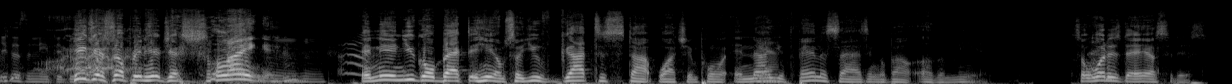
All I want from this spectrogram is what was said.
He doesn't need to He just up in here just slanging. Mm-hmm. And then you go back to him. So you've got to stop watching porn. And now Yeah. you're fantasizing about other men. So what is the answer to this?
